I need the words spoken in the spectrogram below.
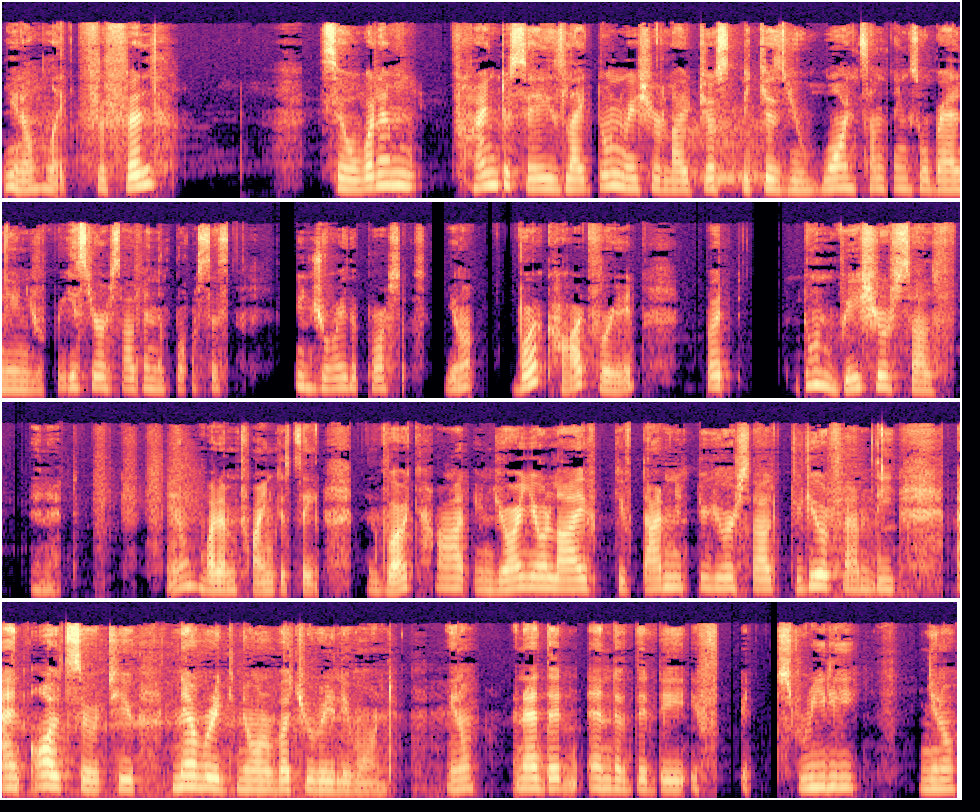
you know, like fulfilled. So, what I'm trying to say is like don't waste your life just because you want something so badly and you waste yourself in the process enjoy the process you know work hard for it but don't waste yourself in it. You know what i'm trying to say? Work hard enjoy your life give time to yourself to your family and also to never ignore what you really want you know? And at the end of the day if it's really you know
